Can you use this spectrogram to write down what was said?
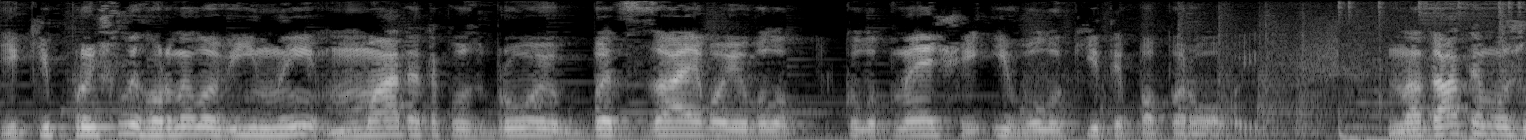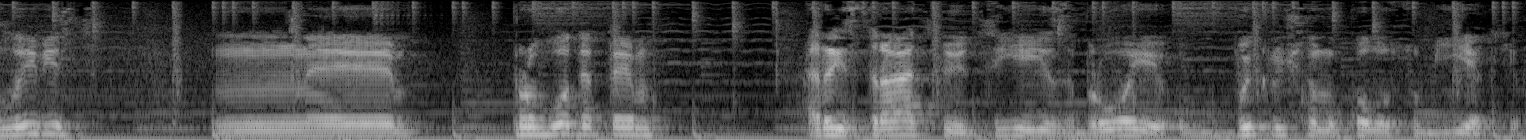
які пройшли горнило війни, мати таку зброю без зайвої колотнечі і волокіти паперової, надати можливість е, проводити реєстрацію цієї зброї в виключному колу суб'єктів,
